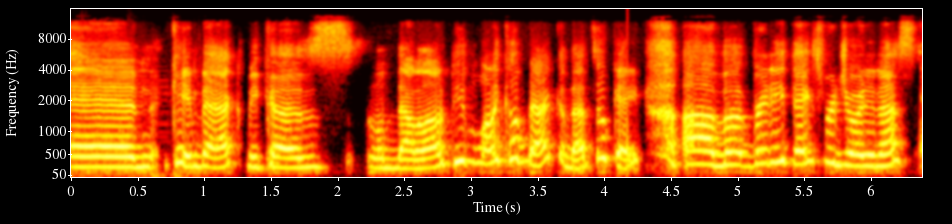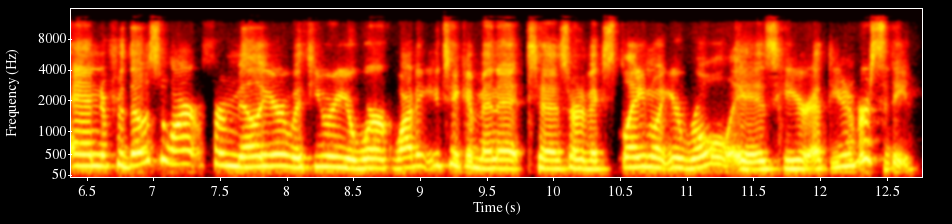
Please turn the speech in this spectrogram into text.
and came back because not a lot of people want to come back, and that's okay. Uh, but Brittany, thanks for joining us. And for those who aren't familiar with you or your work, why don't you take a minute to sort of explain what your role is here at the university?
